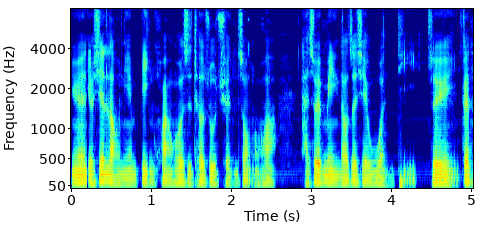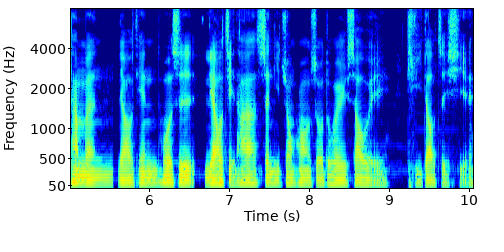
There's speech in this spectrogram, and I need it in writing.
因因为有些老年病患或者是特殊犬种的话，还是会面临到这些问题，所以跟他们聊天或者是了解他身体状况的时候，都会稍微提到这些，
